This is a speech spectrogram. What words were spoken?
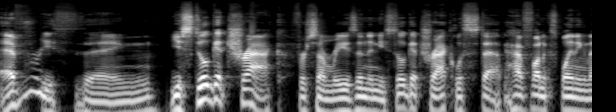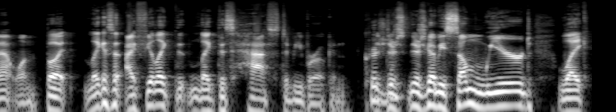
everything. You still get track for some reason, and you still get trackless step. Have fun explaining that one. But like I said, I feel like th- like this has to be broken. Christian? There's there's gotta be some weird like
